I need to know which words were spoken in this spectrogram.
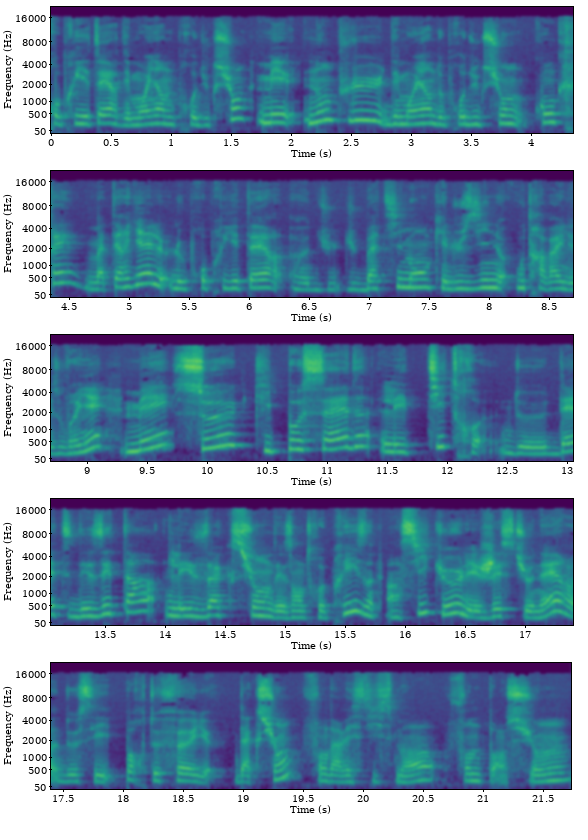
propriétaire des moyens de production, mais non plus des moyens de production concrets, matériels, le propriétaire euh, du, du bâtiment qui est l'usine où travaillent les ouvriers, mais ceux qui possèdent les titres de dette des États, les actions des entreprises, ainsi que les gestionnaires de ces portefeuilles d'actions, fonds d'investissement, fonds de pension,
